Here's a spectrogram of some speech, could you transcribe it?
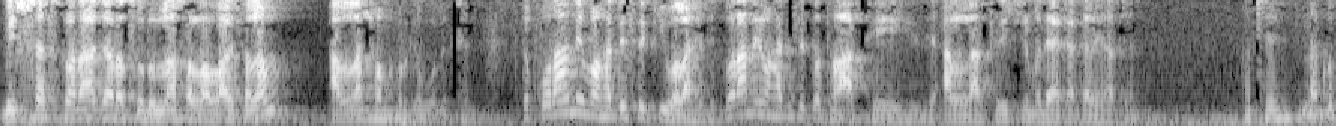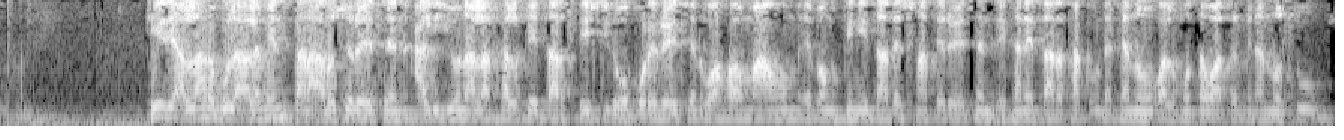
বিশ্বাস করা যা রসুল্লাহ সাল্লাম আল্লাহ সম্পর্কে বলেছেন। তো কোরআনে মহাদিসে কি বলা হয়েছে? কোরআনে মহাদিসে কোথাও আছে যে আল্লাহ সৃষ্টির মধ্যে একাকারে আছেন? আছে না কোথাও নেই। কি যে আল্লাহ রবুল আলমিন তার আরসে রয়েছেন আলিউন আল্লাহ খালকে, তার সৃষ্টির ওপরে রয়েছেন ওয়াহমাহম এবং তিনি তাদের সাথে রয়েছেন, যেখানে তারা থাকুক না কেন আল মোতাবাত মিনা নসুস,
